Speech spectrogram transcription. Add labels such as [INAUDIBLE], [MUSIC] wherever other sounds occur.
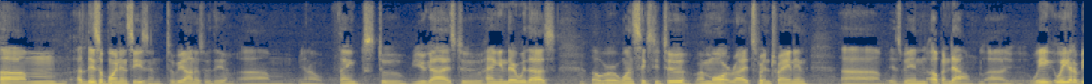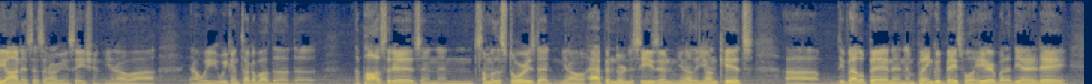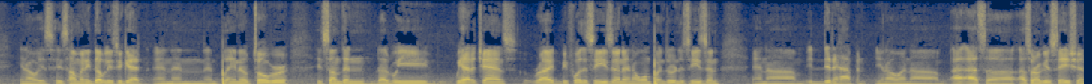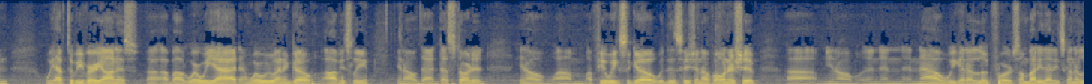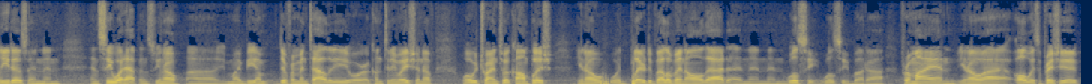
Um, a disappointing season, to be honest with you. Um, you know, thanks to you guys to hanging there with us over 162 or more, right? Spring training. Uh, it's been up and down. Uh, we we got to be honest as an organization. You know, uh, you know, we, we can talk about the, the the positives and, and some of the stories that you know happened during the season. You know, the young kids uh, developing and, and playing good baseball here. But at the end of the day, you know, is, is how many W's you get. And, and, and playing in October is something that we we had a chance right before the season and at one point during the season, and um, it didn't happen. You know, and uh, as a, as an organization, we have to be very honest uh, about where we at and where we want to go. Obviously, you know that that started, you know, um, a few weeks ago with the decision of ownership. Uh, you know, and, and, and now we got to look for somebody that is going to lead us and, and, and see what happens. You know, uh, it might be a different mentality or a continuation of what we're trying to accomplish, you know, with player development, all that, and, and, and we'll see, we'll see. But uh, from my end, you know, I always appreciate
